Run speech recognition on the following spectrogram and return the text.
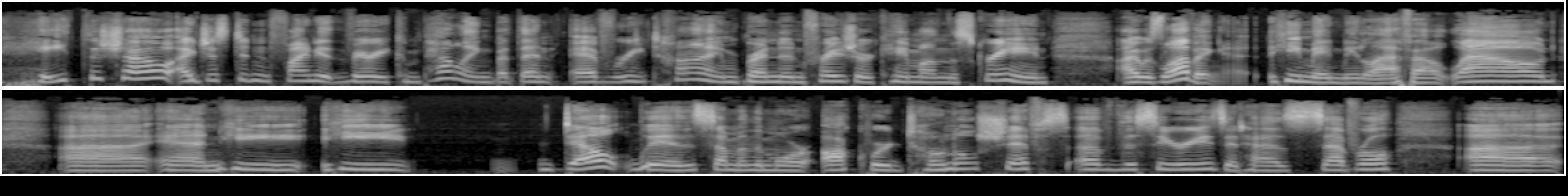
hate the show. I just didn't find it very compelling. But then every time Brendan Fraser came on the screen, I was loving it. He made me laugh out loud, uh, and he he dealt with some of the more awkward tonal shifts of the series. It has several uh,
